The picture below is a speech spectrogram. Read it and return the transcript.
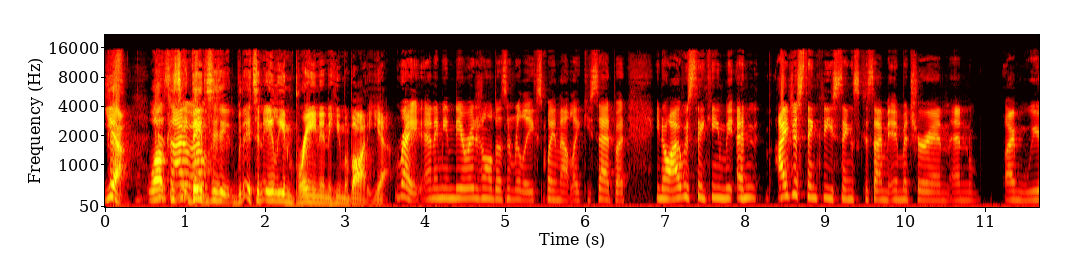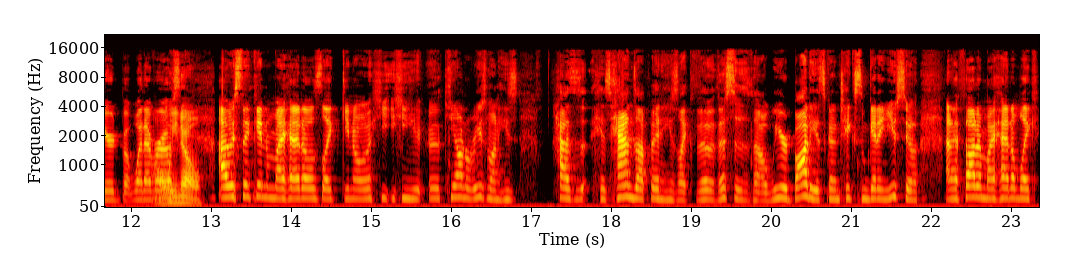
Yeah, well, 'cause because it's an alien brain in a human body. Yeah, Right. And I mean the original doesn't really explain that like you said, but you know, I was thinking the and I just think these things cuz I'm immature and and I'm weird, but whatever. Oh, I we know. I was thinking in my head I was like, you know, he he uh, Keanu Reeves one, he's has his hands up and he's like, "Th- "This is a weird body. It's going to take some getting used to." And I thought in my head, I'm like,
